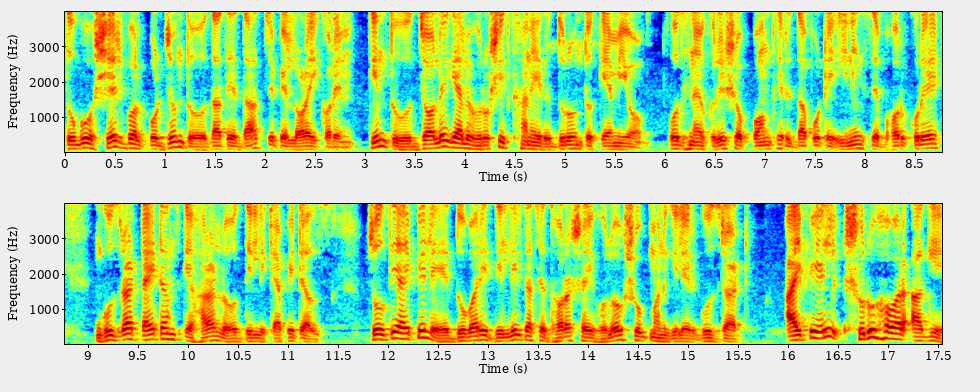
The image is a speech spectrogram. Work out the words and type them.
তবুও শেষ বল পর্যন্ত দাঁতে দাঁত চেপে লড়াই করেন। কিন্তু জলে গেল রশিদ খানের দুরন্ত ক্যামিও। অধিনায়ক ঋষভ পন্থের দাপটে ইনিংসে ভর করে গুজরাট টাইটান্সকে হারালো দিল্লি ক্যাপিটালস। চলতি আইপিএলে দুবারই দিল্লির কাছে ধরাশায়ী হল শুভমান গিলের গুজরাট। আইপিএল শুরু হওয়ার আগে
